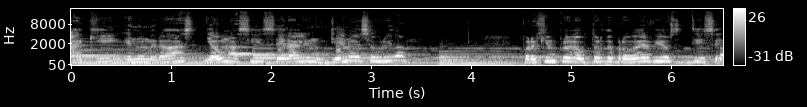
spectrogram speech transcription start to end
aquí enumeradas y aún así ser alguien lleno de seguridad. Por ejemplo, el autor de Proverbios dice,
